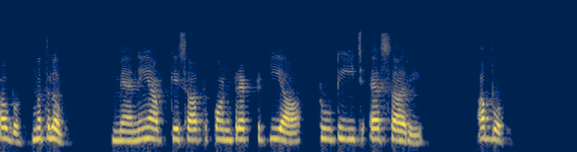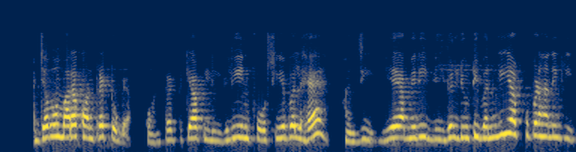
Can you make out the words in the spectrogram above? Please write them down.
अब मतलब मैंने आपके साथ कॉन्ट्रैक्ट किया to teach S R A अब जब हमारा कॉन्ट्रैक्ट हो गया। कॉन्ट्रैक्ट क्या आप लीगली इन्फोर्सिएबल है? हाँ जी। ये अब मेरी लीगल ड्यूटी बन गई है आपको पढ़ाने की?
